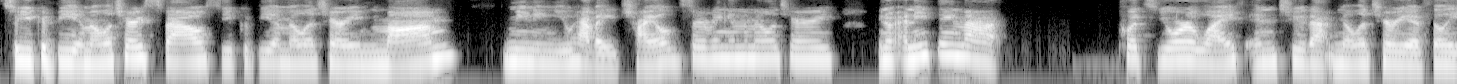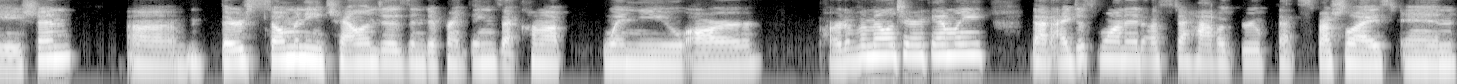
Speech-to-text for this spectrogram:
so you could be a military spouse you could be a military mom meaning you have a child serving in the military you know anything that puts your life into that military affiliation. Um, there's so many challenges and different things that come up when you are part of a military family that I just wanted us to have a group that specialized in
